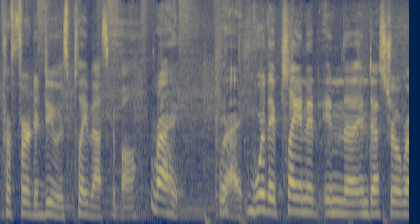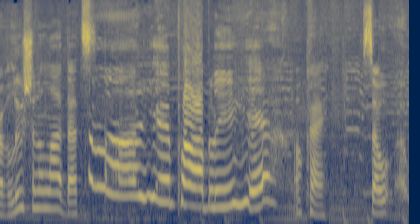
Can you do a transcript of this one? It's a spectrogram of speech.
prefer to do is play basketball. Right, right. Were they playing it in the Industrial Revolution a lot? That's Uh, yeah, probably, yeah. okay. So uh,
